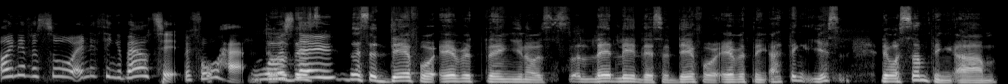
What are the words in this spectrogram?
I never saw anything about it beforehand. there was there's, no. there's a day for everything, you know. Lately, there's a day for everything. I think yes, there was something. Um,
